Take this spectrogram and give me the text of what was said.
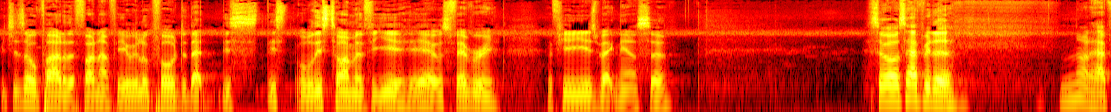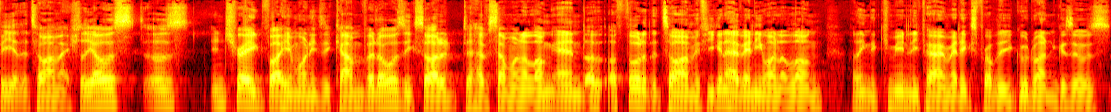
which is all part of the fun up here. We look forward to that this this well this time of the year. Yeah, it was February, a few years back now. So, so I was happy to, not happy at the time actually. I was I was intrigued by him wanting to come, but I was excited to have someone along. And I, I thought at the time, if you're going to have anyone along, I think the community paramedic's probably a good one because it was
